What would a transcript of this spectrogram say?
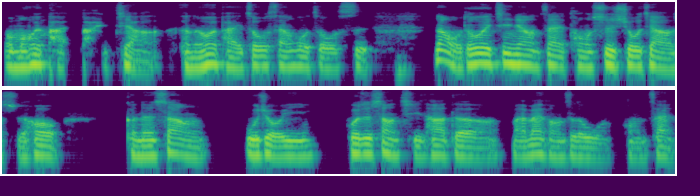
我们会排排假，可能会排周三或周四。那我都会尽量在同事休假的时候，可能上五九一。或者上其他的买卖房子的网网站，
